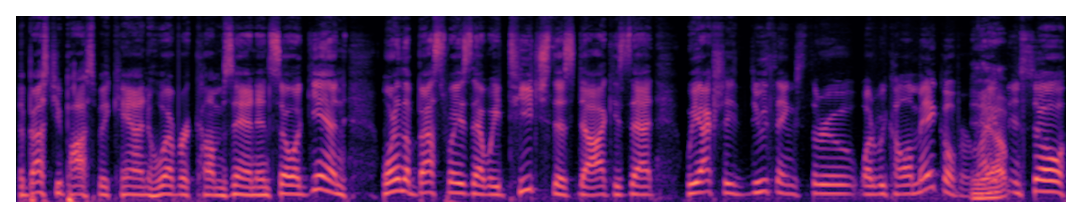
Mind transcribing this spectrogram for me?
the best you possibly can, whoever comes in. And so again, one of the best ways that we teach this doc is that we actually do things through what we call a makeover, right? Yep. And so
